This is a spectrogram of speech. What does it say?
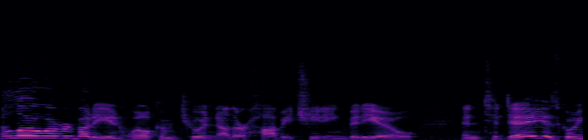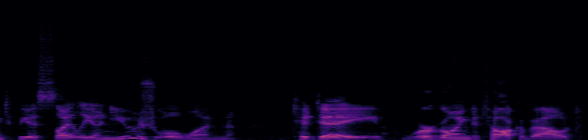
Hello everybody and welcome to another hobby cheating video. And today is going to be a slightly unusual one. Today we're going to talk about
